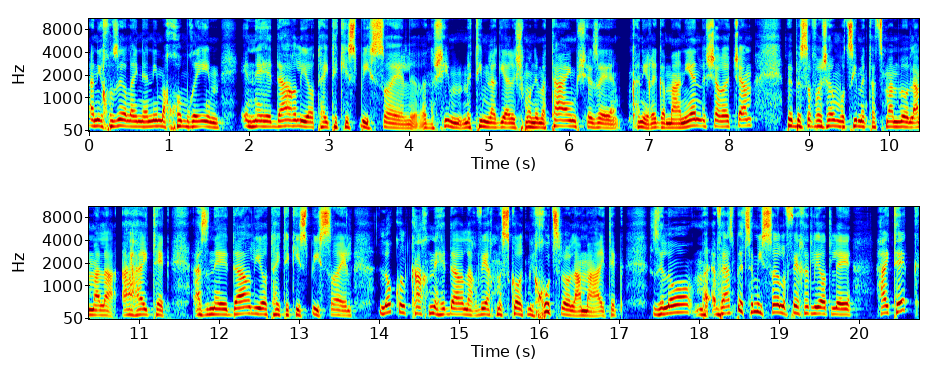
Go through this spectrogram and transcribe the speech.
אני חוזר לעניינים החומריים, נהדר להיות הייטקיסט בישראל, אנשים מתים להגיע ל-8200, שזה כנראה גם מעניין לשרת שם, ובסופו של דבר מוצאים את עצמם לעולם על ההייטק, אז נהדר להיות הייטקיסט בישראל, לא כל כך נהדר להרוויח משכורת מחוץ לעולם ההייטק, זה לא, ואז בעצם ישראל הופכת להיות להייטק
